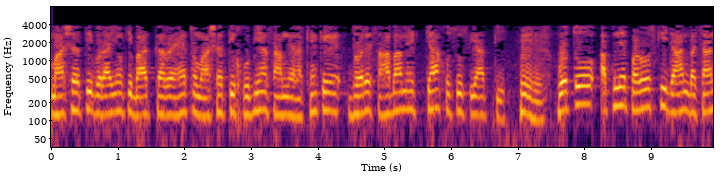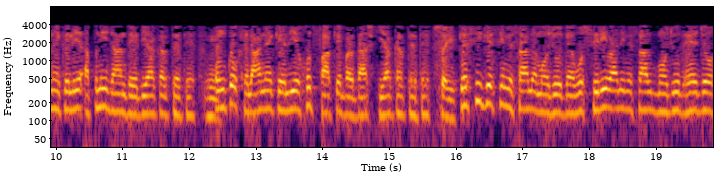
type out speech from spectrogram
معاشرتی برائیوں کی بات کر رہے ہیں تو معاشرتی خوبیاں سامنے رکھیں کہ دور صحابہ میں کیا خصوصیات تھی۔ وہ تو اپنے پڑوس کی جان بچانے کے لیے اپنی جان دے دیا کرتے تھے۔ ان کو کھلانے کے لیے خود فاقے برداشت کیا کرتے تھے۔ کیسی کیسی مثالیں موجود ہیں؟ وہ سری والی مثال موجود ہے جو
